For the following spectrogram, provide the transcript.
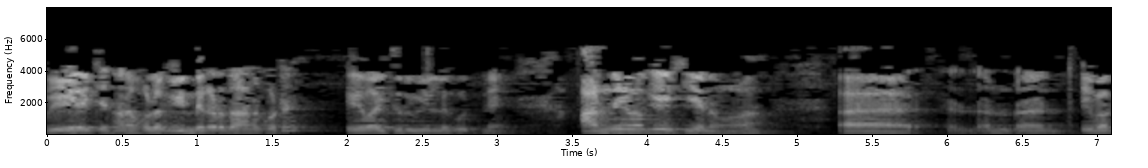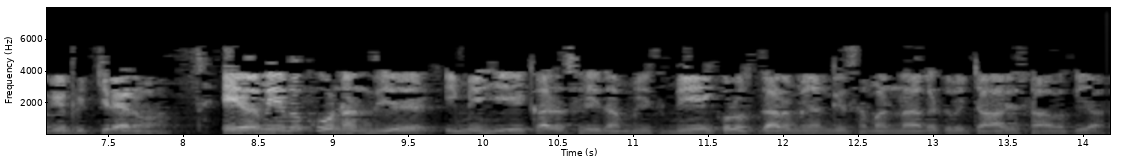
වේලිච්ච තනකොළ ගින්නකට දානකොට ඒවා ඉතුරු විල්ලකුත් නැහැ. අන්න ඒ වගේ කියනවා ඒ වගේ පිච්චිලා යනවා. ඒව මේව කෝ නන්දිය ඉමෙහි ඒකාදශී ධම්මේ මේ 11 ධර්මයන්ගේ සමන්නාගත විචාරය ශ්‍රාවකියා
